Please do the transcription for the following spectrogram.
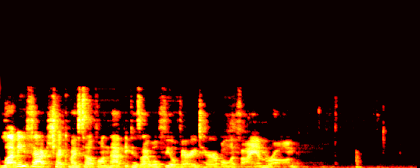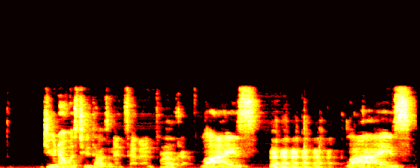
Let me fact check myself on that because I will feel very terrible if I am wrong. Juno was 2007. Okay. Lies. Lies.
